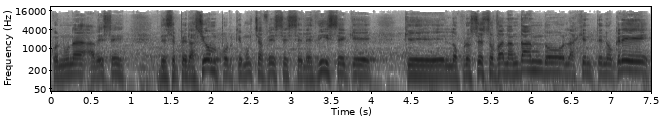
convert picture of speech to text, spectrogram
con una a veces desesperación porque muchas veces se les dice que, que los procesos van andando, la gente no cree,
